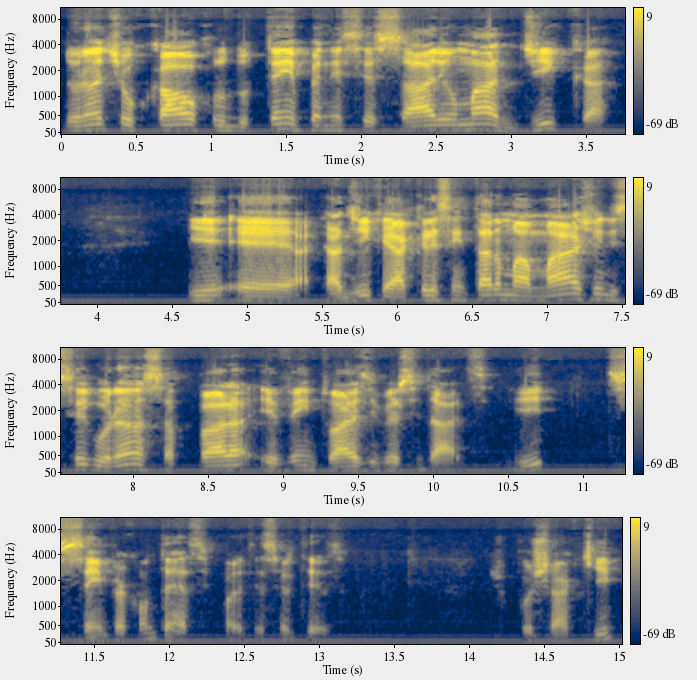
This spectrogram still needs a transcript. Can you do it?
Durante o cálculo do tempo é necessário uma dica e é, a dica é acrescentar uma margem de segurança para eventuais diversidades. E sempre acontece, pode ter certeza. Deixa eu puxar aqui.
